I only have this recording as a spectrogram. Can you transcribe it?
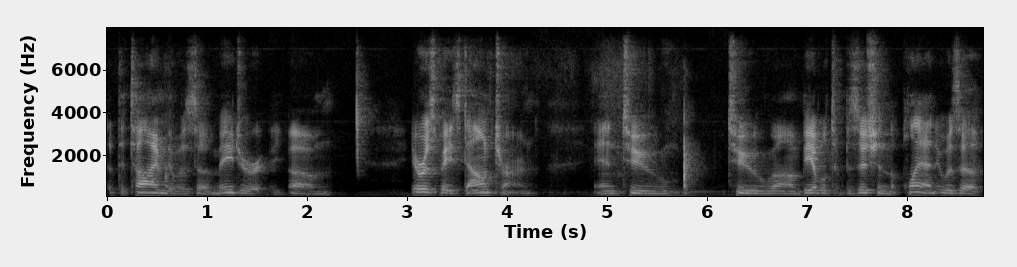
at the time there was a major um, aerospace downturn. And to to um, be able to position the plant. It was a,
